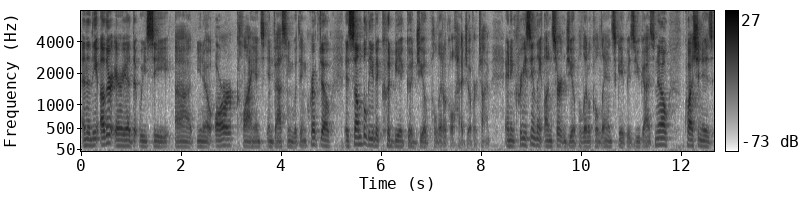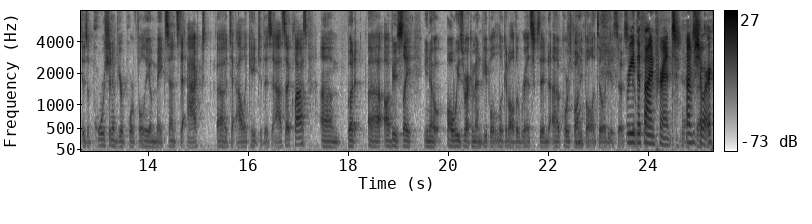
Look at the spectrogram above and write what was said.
And then the other area that we see, uh, you know, our clients investing within crypto is some believe it could be a good geopolitical hedge over time. An increasingly uncertain geopolitical landscape, as you guys know. The question is, is a portion of your portfolio make sense to act uh, to allocate to this asset class. Um, but uh, obviously, you know, always recommend people look at all the risks and uh, corresponding volatility associated. Read the with fine print. I'm sure.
